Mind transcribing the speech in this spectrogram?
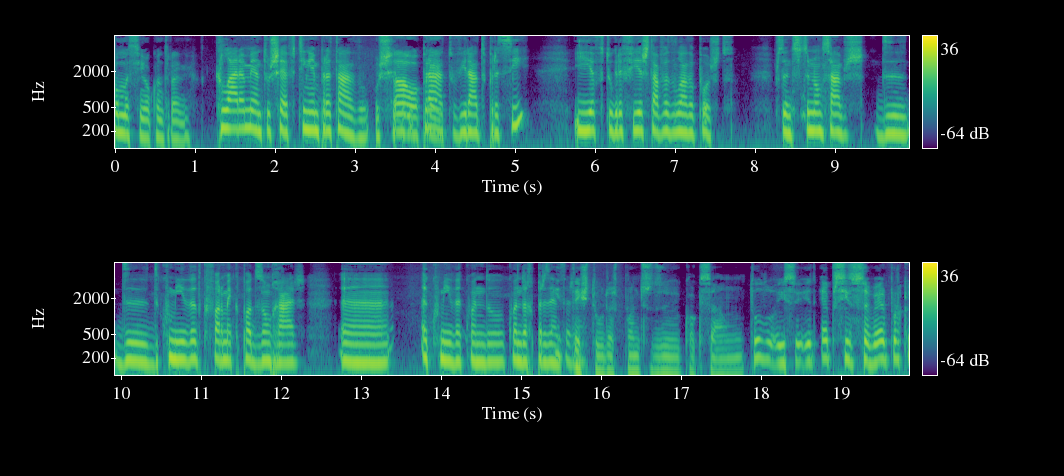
Como assim ao contrário? Claramente o chefe tinha empratado o, che- Ah, o ok. prato virado para si e a fotografia estava do lado oposto. Portanto, se tu não sabes de, de- de comida, de que forma é que podes honrar ah, a comida quando, quando a E representas? não é? texturas, pontos de cocção, tudo isso é preciso saber porque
